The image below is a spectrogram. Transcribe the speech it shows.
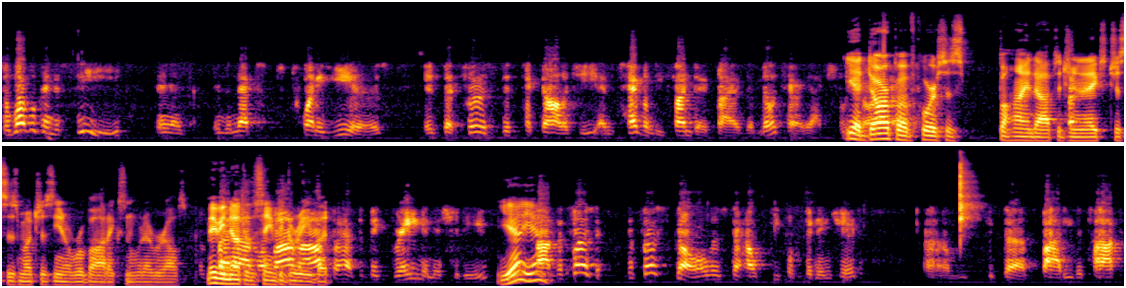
So what we're going to see is, in the next 20 years is that first this technology, and it's heavily funded by the military actually. Yeah, DARPA, uh, of course, is behind optogenetics just as much as you know robotics and whatever else. Maybe but, not to um, the same Obama degree, but also has the big brain initiative. yeah, yeah. Um, the first the first goal is to help people who've been injured, um, get the body to talk,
